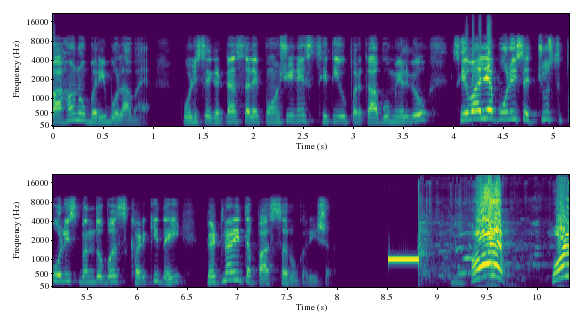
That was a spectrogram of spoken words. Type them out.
વાહનો ભરી બોલાવાયા. પોલીસે ઘટનાસ્થળે પહોંચીને સ્થિતિ ઉપર કાબુ મેળવ્યો. સેવાલિયા પોલીસે ચુસ્ત પોલીસ બંદોબસ્ત ખડકી દઈ ઘટનાની તપાસ શરૂ કરી છે. ફોડ! ફોડ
